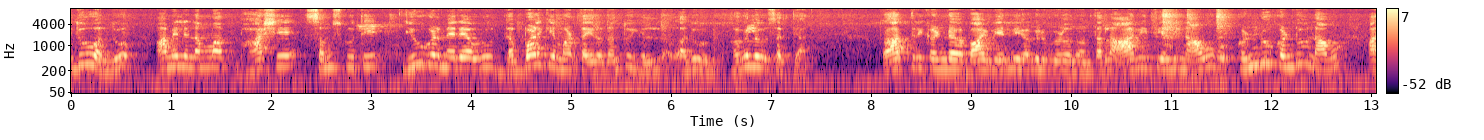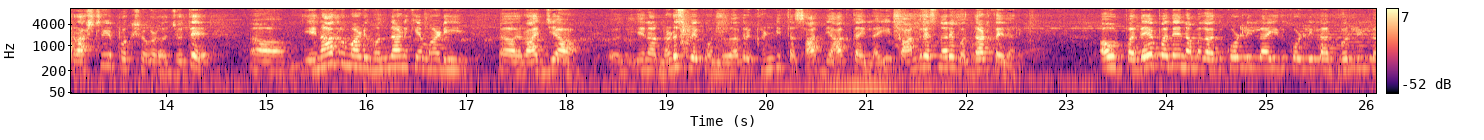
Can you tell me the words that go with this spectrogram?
ಇದು ಒಂದು. ಆಮೇಲೆ ನಮ್ಮ ಭಾಷೆ, ಸಂಸ್ಕೃತಿ, ಇವುಗಳ ಮೇಲೆ ಅವರು ದಬ್ಬಾಳಿಕೆ ಮಾಡ್ತಾ ಇರೋದಂತೂ ಎಲ್ಲ, ಅದು ಹಗಲು ಸತ್ಯ ಅದು. ರಾತ್ರಿ ಕಂಡ ಬಾವಿಯಲ್ಲಿ ಹಗಲು ಬೀಳೋದು ಅಂತಾರಲ್ಲ, ಆ ರೀತಿಯಲ್ಲಿ ನಾವು ಕಂಡು ಕಂಡು ನಾವು ಆ ರಾಷ್ಟ್ರೀಯ ಪಕ್ಷಗಳ ಜೊತೆ ಏನಾದರೂ ಮಾಡಿ ಹೊಂದಾಣಿಕೆ ಮಾಡಿ ರಾಜ್ಯ ಏನಾದ್ರು ನಡೆಸಬೇಕು ಅನ್ನೋದಾದರೆ ಖಂಡಿತ ಸಾಧ್ಯ ಆಗ್ತಾ ಇಲ್ಲ. ಈ ಕಾಂಗ್ರೆಸ್ನವರೇ ಒದ್ದಾಡ್ತಾ ಇದ್ದಾರೆ. ಅವ್ರು ಪದೇ ಪದೇ ನಮಗೆ ಅದು ಕೊಡಲಿಲ್ಲ, ಇದು ಕೊಡಲಿಲ್ಲ, ಅದು ಬರಲಿಲ್ಲ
